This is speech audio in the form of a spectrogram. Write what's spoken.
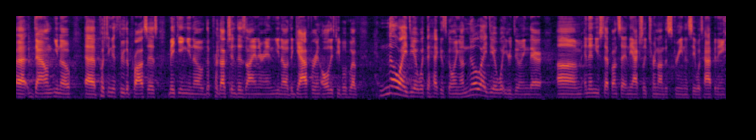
uh, down, you know, uh, pushing it through the process, making, you know, the production designer and, you know, the gaffer and all these people who have no idea what the heck is going on, no idea what you're doing there. Um, and then you step on set and they actually turn on the screen and see what's happening.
